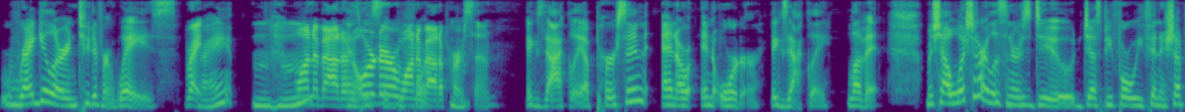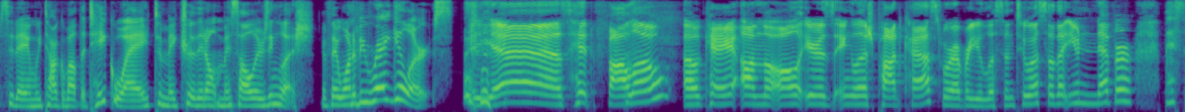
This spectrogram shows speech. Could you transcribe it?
regular in two different ways. Right. Right. Mhm. One about an As order, one about a Mhm. person. Exactly. A person and a, an order. Exactly. Love it. Michelle, what should our listeners do just before we finish up today and we talk about the takeaway to make sure they don't miss all ears English if they want to be regulars? yes, hit follow, okay, on the All Ears English podcast, wherever you listen to us, so that you never miss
